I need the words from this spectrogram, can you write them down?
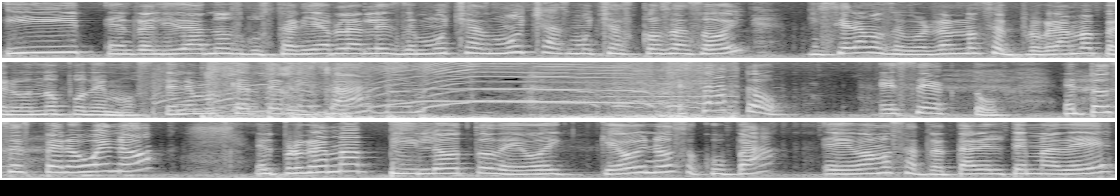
y en realidad nos gustaría hablarles de muchas, muchas, muchas cosas hoy. Quisiéramos devorarnos el programa, pero no podemos. Tenemos que aterrizar. Exacto, exacto. Entonces, pero bueno, el programa piloto de hoy, que hoy nos ocupa, eh, vamos a tratar el tema de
